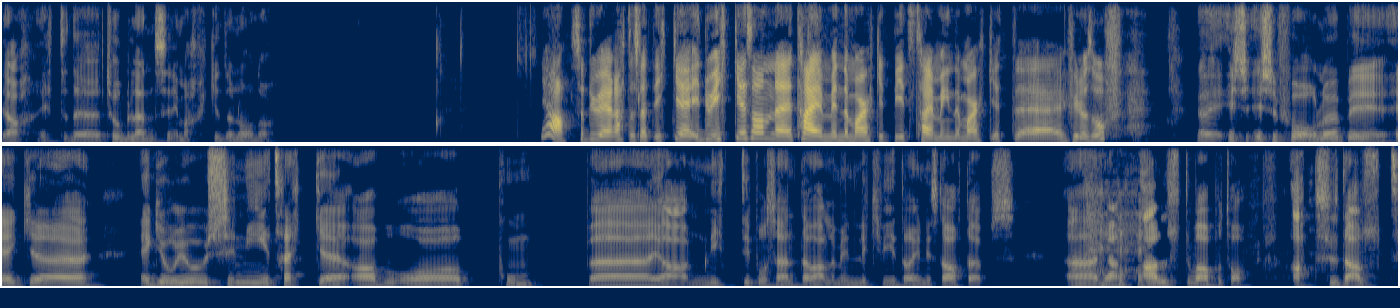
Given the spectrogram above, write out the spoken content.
ja, etter det turbulensen i markedet nå, da. Ja, så du er rett og slett ikke Du er ikke sånn eh, time in the market beats timing the market-filosof? Ja, ikke, ikke foreløpig. Jeg, eh, jeg gjorde jo genitrekket av å pumpe ja, 90% av alle mine likvider inn i startups. eh, der alt var på topp. Absolutt alt.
